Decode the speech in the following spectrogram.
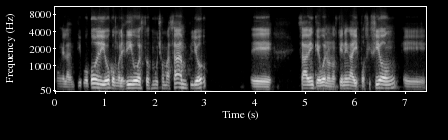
con el antiguo código. Como les digo, esto es mucho más amplio. Eh, saben que, bueno, nos tienen a disposición eh,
